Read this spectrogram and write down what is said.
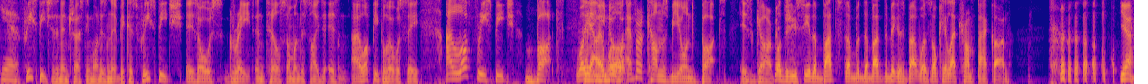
yeah, free speech is an interesting one, isn't it? Because free speech is always great until someone decides it isn't. I love people who always say, "I love free speech, but." Well, And yeah, then you know well- whatever comes beyond "but" is garbage. Well, did you see the butts? The the butt, the biggest butt was okay. Let Trump back on. Yeah.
